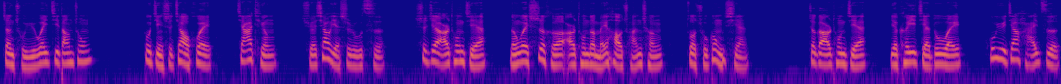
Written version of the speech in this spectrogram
正处于危机当中，不仅是教会、家庭、学校也是如此。世界儿童节能为适合儿童的美好传承做出贡献。这个儿童节也可以解读为呼吁将孩子。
